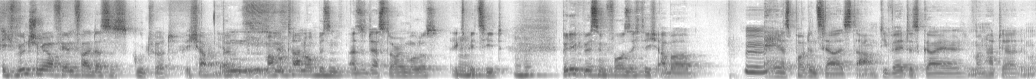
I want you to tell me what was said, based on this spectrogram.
Ich wünsche mir auf jeden Fall, dass es gut wird. Ich hab, ja. bin momentan noch ein bisschen, also der Story-Modus explizit, mhm. mhm. bin ich ein bisschen vorsichtig, aber hm. Ey, das Potenzial ist da. Die Welt ist geil. Man hat ja immer.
